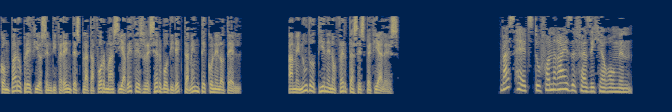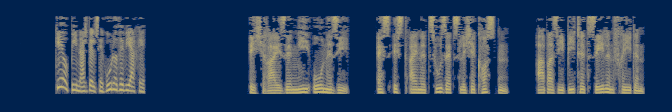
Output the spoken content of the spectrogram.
Comparo precios en diferentes plataformas y a veces reservo directamente con el hotel. A menudo tienen ofertas especiales. Was hältst du von Reiseversicherungen? ¿Qué opinas del seguro de viaje? Ich reise nie ohne sie. Es ist eine zusätzliche Kosten. Aber sie bietet Seelenfrieden,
